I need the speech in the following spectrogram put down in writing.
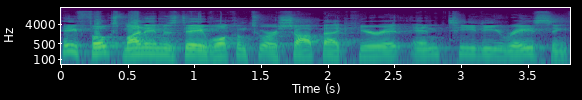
Hey folks, my name is Dave. Welcome to our shop back here at NTD Racing.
